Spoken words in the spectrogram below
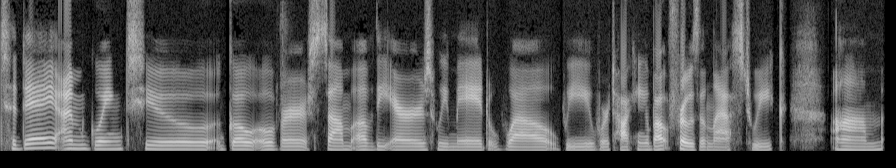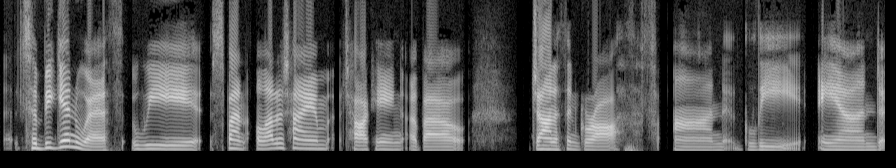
Today, I'm going to go over some of the errors we made while we were talking about Frozen last week. Um, to begin with, we spent a lot of time talking about Jonathan Groff on Glee. And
